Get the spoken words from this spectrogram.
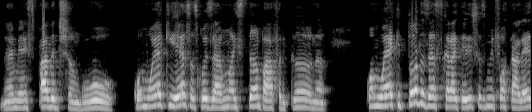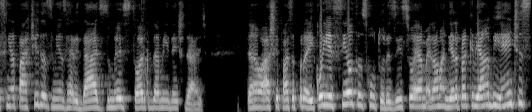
né, minha espada de Xangô, como é que essas coisas, uma estampa africana, como é que todas essas características me fortalecem a partir das minhas realidades, do meu histórico, da minha identidade. Então, eu acho que passa por aí. Conhecer outras culturas, isso é a melhor maneira para criar ambientes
